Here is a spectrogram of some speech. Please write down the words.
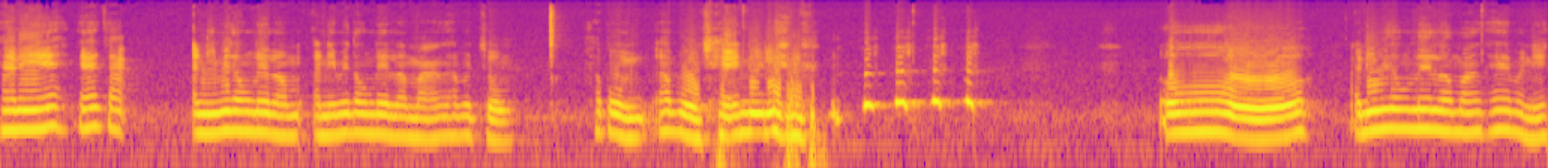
ฮะนี้แน่ใจอันนี้ไม่ต้องเล่นแล้วอันนี้ไม่ต้องเล่นและมั้งท่านผู้ชม ถ้าผมถ้าผมใช้นี่เล่น โอ้โห อันนี้ไม่ต้องเล่นแล้วมั้งแท้แบบนี้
